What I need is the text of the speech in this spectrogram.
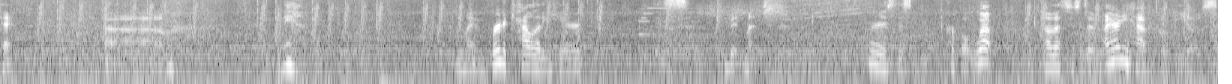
Okay. Um, man. My verticality here is a bit much. Where is this purple? Well, Oh, that's just a... I already have torpedoes.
